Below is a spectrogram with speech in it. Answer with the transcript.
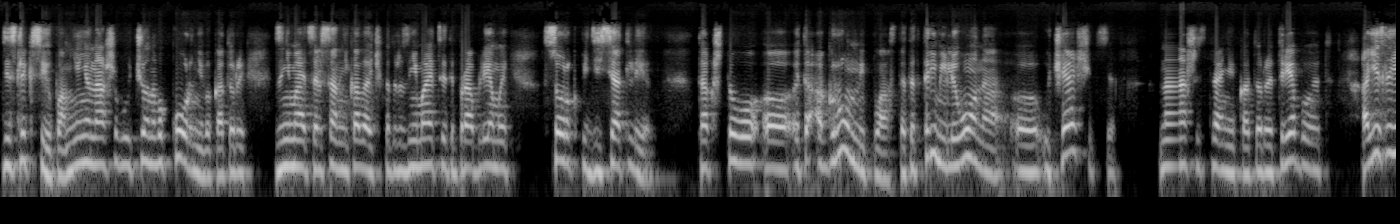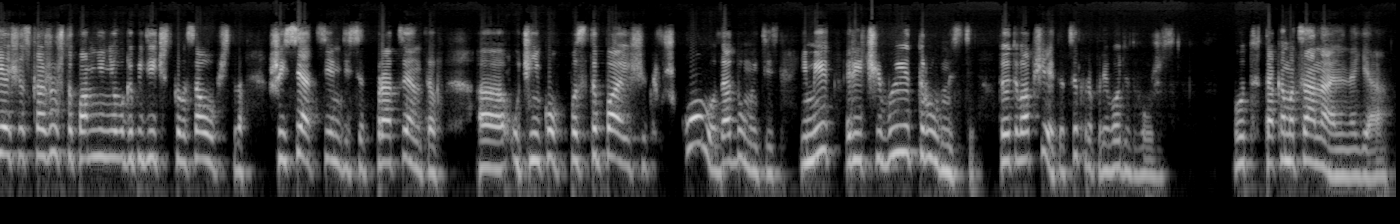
дислексию. По мнению нашего ученого Корнева, который занимается, Александр Николаевич, который занимается этой проблемой 40-50 лет. Так что э, это огромный пласт, это 3 миллиона э, учащихся в нашей стране, которые требуют. А если я еще скажу, что по мнению логопедического сообщества 60-70% э, учеников, поступающих в школу, додумайтесь, имеют речевые трудности, то это вообще, эта цифра приводит в ужас. Вот так эмоционально я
